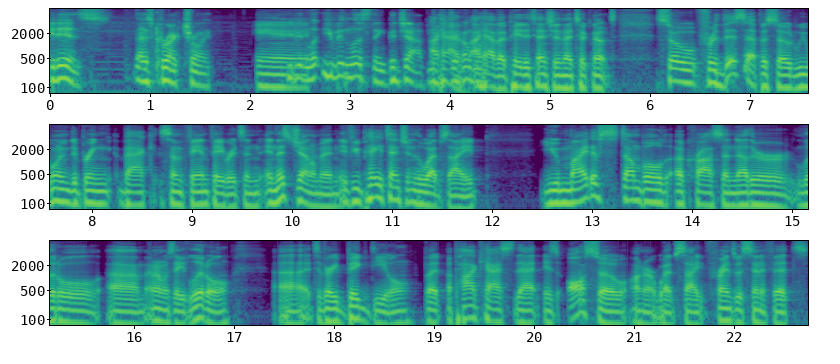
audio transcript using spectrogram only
It is. That's correct, Troy. And You've been, you've been listening. Good job. You I have. I have. I paid attention. I took notes. So for this episode, we wanted to bring back some fan favorites. And, and this gentleman, if you pay attention to the website, you might have stumbled across another little, um, I don't want to say little, uh, it's a very big deal, but a podcast that is also on our website, Friends with Cinefits.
